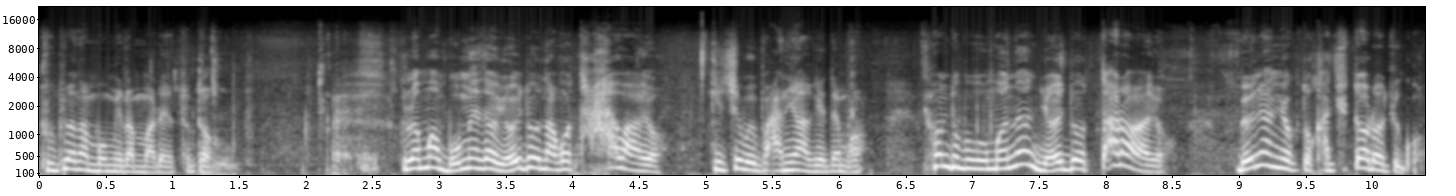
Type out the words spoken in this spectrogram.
불편한 몸이란 말이에요. 저도. 그러면 몸에서 열도 나고 다 와요. 기침을 많이 하게 되면 편도 부으면은 열도 따라와요. 면역력도 같이 떨어지고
